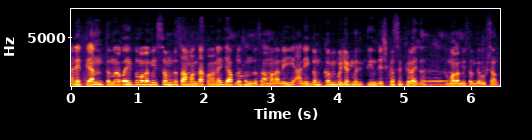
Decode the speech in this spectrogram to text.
आणि त्यानंतर आता हे तुम्हाला मी समजा सामान दाखवणार नाही जे आपलं समजा सामान आहे आणि एकदम कमी बजेटमध्ये तीन देश कसं फिरायचं तुम्हाला मी समजा सांगतो.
